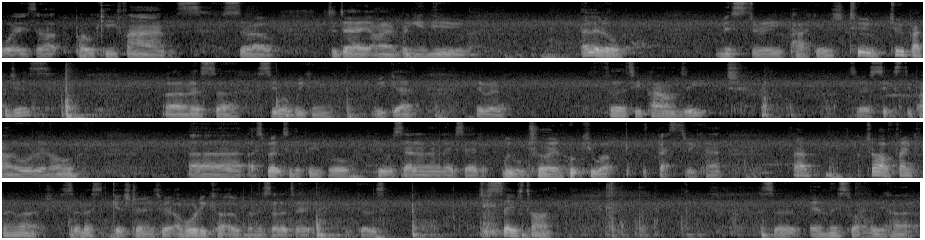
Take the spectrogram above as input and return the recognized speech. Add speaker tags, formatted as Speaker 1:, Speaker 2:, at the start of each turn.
Speaker 1: What is up, Pokey fans? So, today I am bringing you a little mystery package, two two packages. Uh, let's uh, see what we can we get. They were thirty pounds each, so sixty pound all in all. Uh, I spoke to the people who were selling them. and They said we will try and hook you up as best we can. So, Charles, thank you very much. So let's get straight into it. I've already cut open the sellotape because it just saves time. So in this one we have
